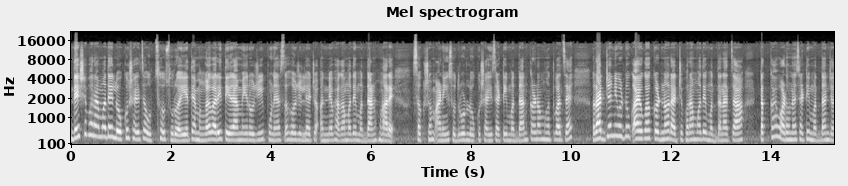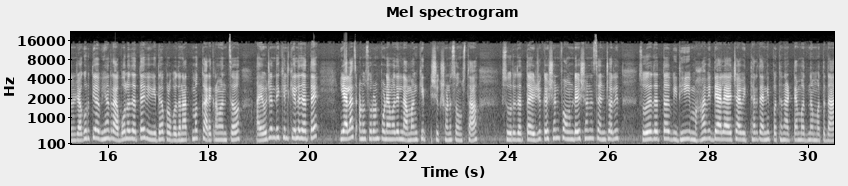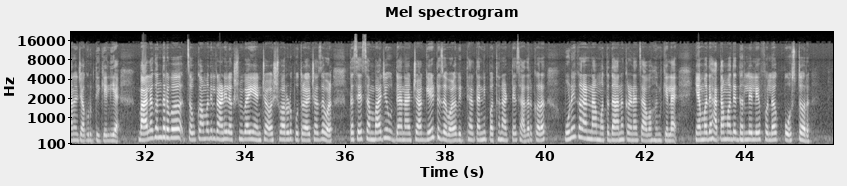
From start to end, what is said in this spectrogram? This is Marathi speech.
देशभरामध्ये लोकशाहीचा उत्सव सुरू आहे. येत्या मंगळवारी तेरा मे रोजी पुण्यासह जिल्ह्याच्या अन्य भागामध्ये मतदान होणार आहे. सक्षम आणि सुदृढ लोकशाहीसाठी मतदान करणं महत्त्वाचं आहे. राज्य निवडणूक आयोगाकडनं राज्यभरामध्ये मतदानाचा टक्का वाढवण्यासाठी मतदान जनजागृती अभियान राबवलं जातं आहे विविध प्रबोधनात्मक कार्यक्रमांचं आयोजन देखील केलं जात आहे यालाच अनुसरून पुण्यामधील नामांकित शिक्षण संस्था सूर्यदत्त एज्युकेशन फाउंडेशन संचालित सूर्यदत्त विधी महाविद्यालयाच्या विद्यार्थ्यांनी पथनाट्यामधनं मतदान जागृती केली आहे. बालगंधर्व चौकामधील राणी लक्ष्मीबाई यांच्या अश्वारूढ पुतळ्याच्या जवळ तसेच संभाजी उद्यानाच्या गेटजवळ विद्यार्थ्यांनी पथनाट्य सादर करत पुणेकरांना मतदान करण्याचं आवाहन केलं आहे यामध्ये हातामध्ये धरलेले फलक पोस्टर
